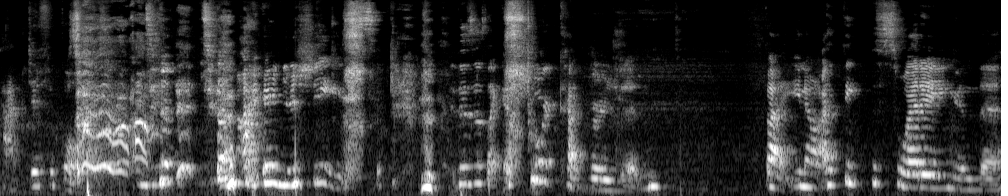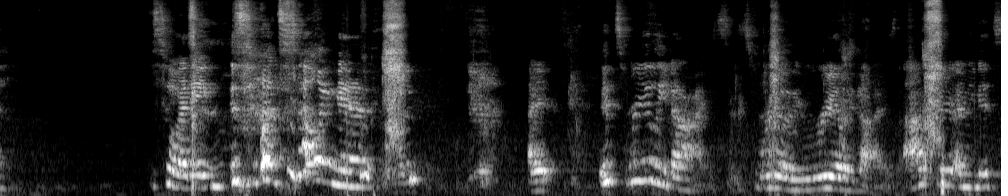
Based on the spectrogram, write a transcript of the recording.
that difficult to iron your sheets. This is like a shortcut version. But you know, I think the sweating and the sweating is not selling it. I, it's really nice. It's really, really nice. After, I mean, it's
